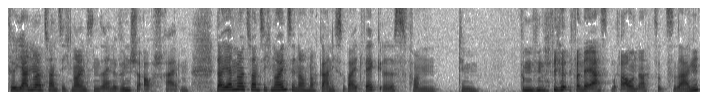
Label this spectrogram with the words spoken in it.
für Januar 2019 seine Wünsche aufschreiben. Da Januar 2019 auch noch gar nicht so weit weg ist von dem von der ersten Rauhnacht sozusagen,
